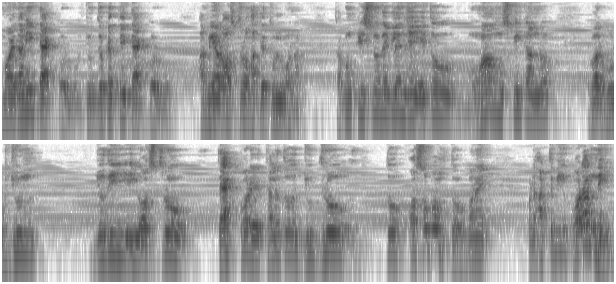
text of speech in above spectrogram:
ময়দানেই ত্যাগ করব, যুদ্ধক্ষেত্রেই ত্যাগ করব। আমি আর অস্ত্র হাতে তুলব না। তখন কৃষ্ণ দেখলেন যে, এ তো মহা মুশকিল কাণ্ড। এবার অর্জুন যদি এই অস্ত্র ত্যাগ করে, তাহলে তো যুদ্ধ তো অসমাপ্ত মানে মানে আর তো কিছু করার নেই।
